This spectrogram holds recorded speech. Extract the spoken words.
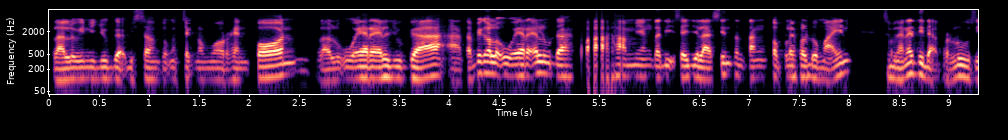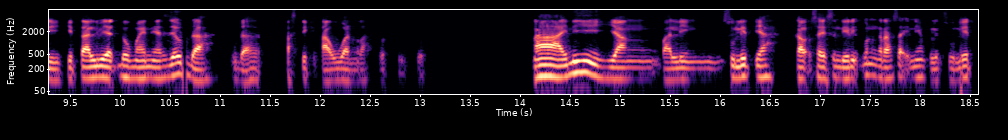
Lalu ini juga bisa untuk ngecek nomor handphone lalu URL juga. Nah, tapi kalau URL udah paham yang tadi saya jelasin tentang top level domain sebenarnya tidak perlu sih. Kita lihat domainnya saja udah udah pasti ketahuan lah seperti itu. Nah ini yang paling sulit ya. Kalau saya sendiri pun ngerasa ini yang paling sulit.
